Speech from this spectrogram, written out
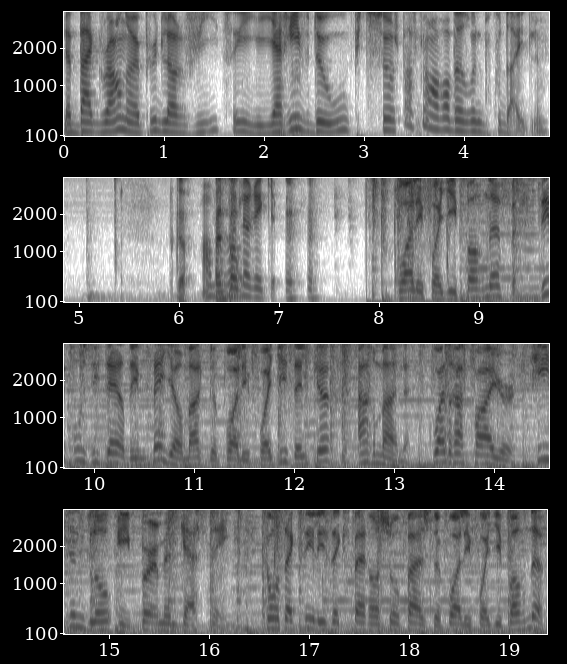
le background un peu de leur vie, tu sais, ils arrivent de où, puis tout ça. Je pense qu'ils vont avoir besoin de beaucoup d'aide. En tout cas, une besoin de leur équipe. Poêles et foyers Portneuf, dépositaire des meilleures marques de poêles et foyers telles que Harman, Quadrafire, Heat and Glow et Berman Casting. Contactez les experts en chauffage de poêles et foyers Portneuf.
